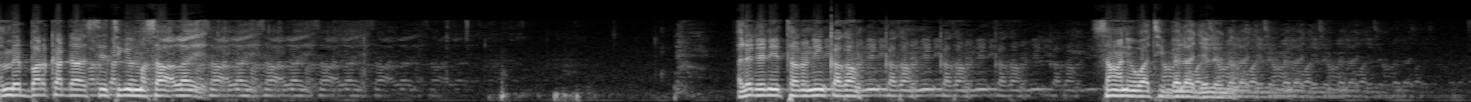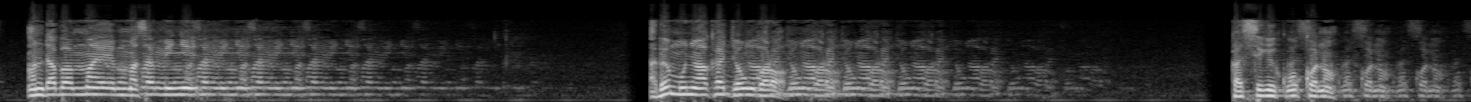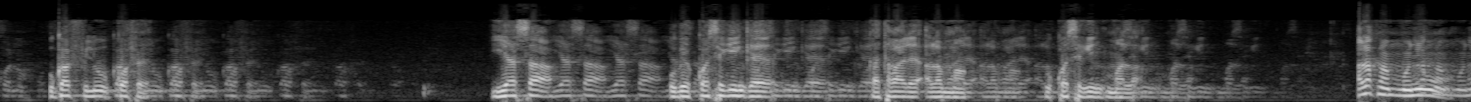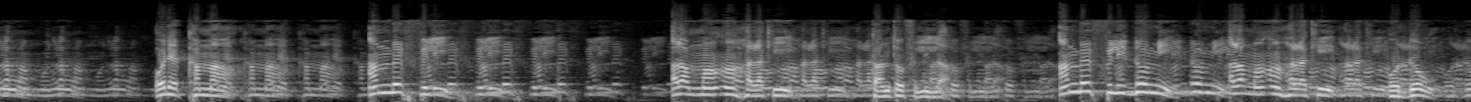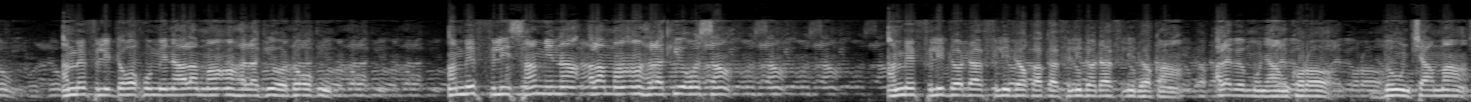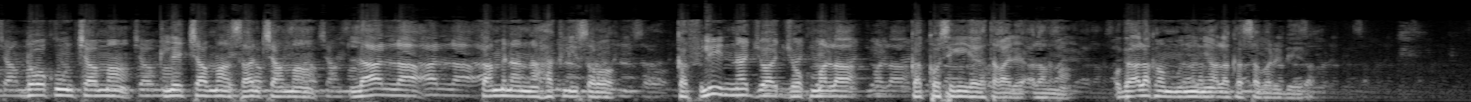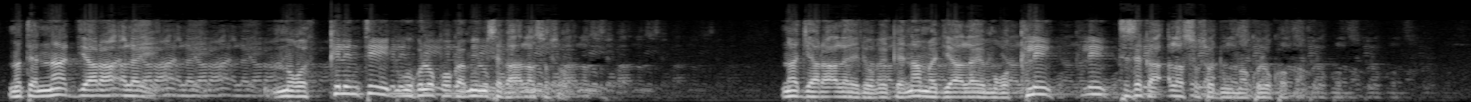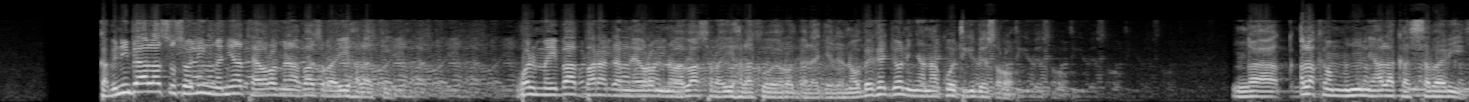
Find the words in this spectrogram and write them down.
أم an bɛ barika da ale de ni tanu ni ka kan sanga ni waati bɛɛ lajɛlen na an dabama ye masa min ye a bɛ muɲu a ka jɔnw kɔrɔ ka sigi k'u kɔnɔ u ka filiw kɔfɛ yasa u be kɔsegin kɛ ka taga ale ala ma u kɔsegin kuma la ala ka muɲu o de kama an bɛ fili ala ma an halaki k'an to fili la an bɛ fili don min ala ma an halaki o don an bɛ fili dɔgɔkun min na ala ma an halaki o dɔgɔkun an be fili san min na ala ma an halaki o san an be fili dɔ da fili dɔ kan ka fili dɔ da fili dɔ kan ala bɛ muɲan kɔrɔ don caman dɔgɔkun caman tile caman san caman laala k'an bena na hakili sɔrɔ ka fili na jɔ a jɔ kuma la ka kɔsegin kɛ ka taga di ala ma o bɛ ala ka muɲu ni ala ka sabari de ye n'o tɛ n'a diyara ala ye mɔgɔ kelen tɛ yen dugukolo kɔ kan min bɛ se ka ala sɔsɔ n'a diyara ala ye de o bɛ kɛ n'a ma diya ala ye mɔgɔ kelen tɛ se ka ala sɔsɔ dugumakolo kɔ kan kabini bɛ ala sɔsɔli ŋaniya ta yɔrɔ min a b'a sɔrɔ a y'i halaki walima i b'a baara daminɛ yɔrɔ min na a b'a sɔrɔ a y'i halaki o yɔrɔ bɛɛ lajɛlen na o bɛ kɛ jɔn ni nga ala ka muɲu ni ala ka sabari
